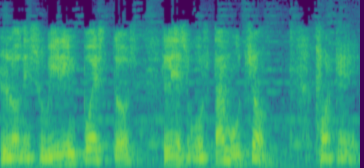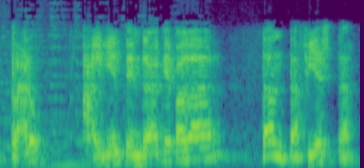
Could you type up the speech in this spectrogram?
lo de subir impuestos les gusta mucho, porque, claro, alguien tendrá que pagar tanta fiesta.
